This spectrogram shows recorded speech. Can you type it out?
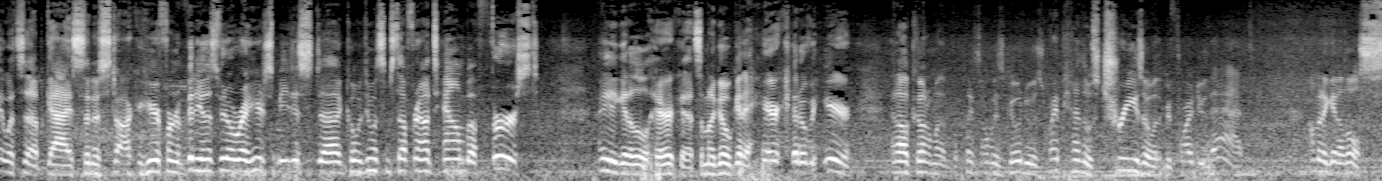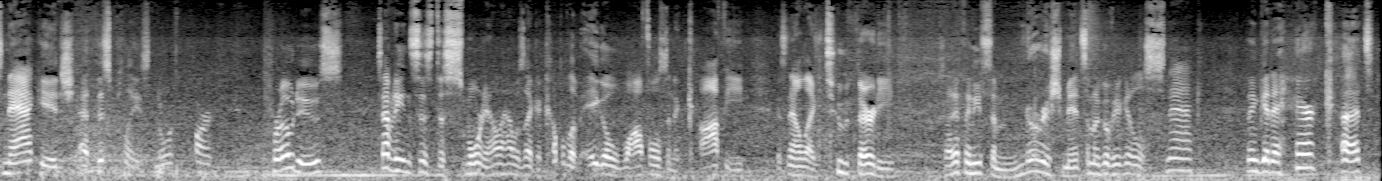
Hey, what's up guys? Cinestalker here for a video. This video right here is me just uh, going doing some stuff around town, but first, I need to get a little haircut. So I'm gonna go get a haircut over here, and I'll go to the place I always go to is right behind those trees over there. Before I do that, I'm gonna get a little snackage at this place, North Park Produce. I haven't eaten since this morning. All I had was like a couple of Eggo waffles and a coffee. It's now like 2.30, so I definitely need some nourishment. So I'm gonna go over here get a little snack, then get a haircut.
